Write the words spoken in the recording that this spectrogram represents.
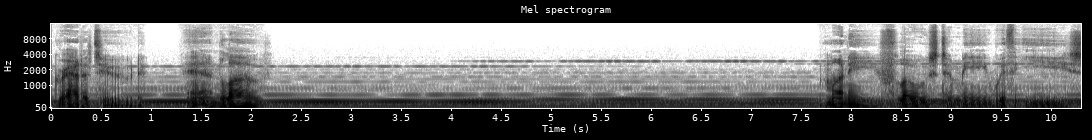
gratitude, and love. Money flows to me with ease,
